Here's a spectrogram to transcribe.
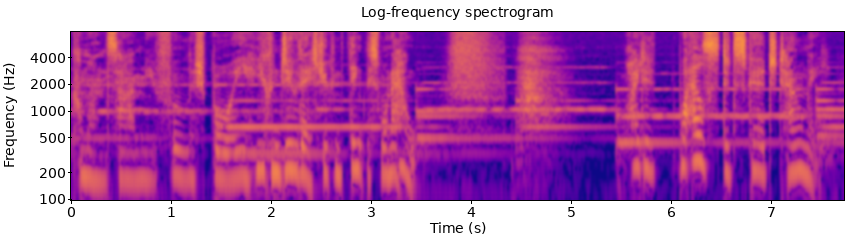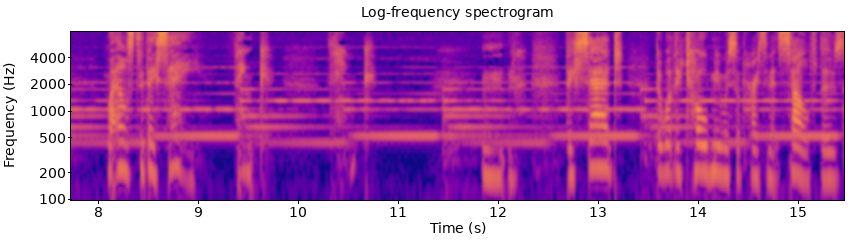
Come on, Sam, you foolish boy. You can do this. You can think this one out. Why did. What else did Scourge tell me? What else did they say? Think. Think. Mm. They said that what they told me was the price in itself. There's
